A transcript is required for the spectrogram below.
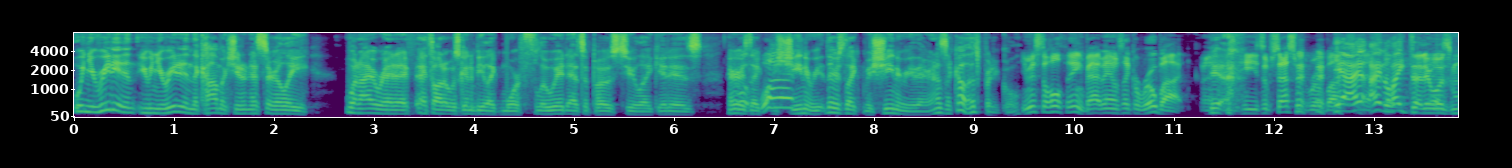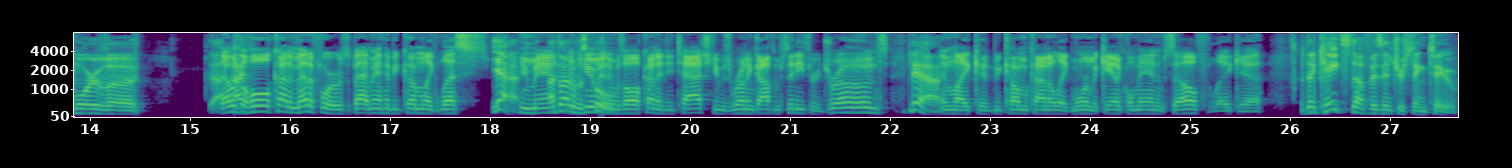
when you read it, in, when you read it in the comics, you don't necessarily. When I read it, I, I thought it was going to be like more fluid as opposed to like it is. There is like What? machinery. There's like machinery there, and I was like, oh, that's pretty cool. You missed the whole thing. Batman was like a robot. Yeah. He's obsessed with robots. Yeah, I, I liked that it was more of a. That was I- the whole kind of metaphor. Was Batman had become like less Yeah, human. I thought it was human. cool. It was all kind of detached. He was running Gotham City through drones. Yeah. and like had become kind of like more mechanical man himself. Like yeah, The Kate stuff is interesting too.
